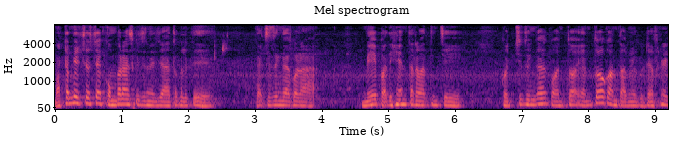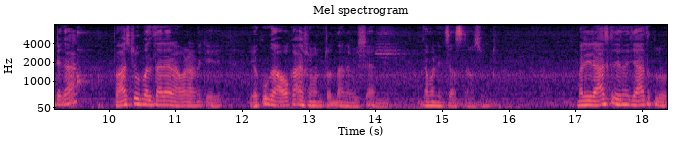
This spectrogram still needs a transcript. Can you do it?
మొత్తం మీద చూస్తే కుంభరాశికి చెందిన జాతకులకి ఖచ్చితంగా కూడా మే పదిహేను తర్వాత నుంచి ఖచ్చితంగా కొంత ఎంతో కొంత మీకు డెఫినెట్గా పాజిటివ్ ఫలితాలే రావడానికి ఎక్కువగా అవకాశం ఉంటుందనే విషయాన్ని గమనించాల్సిన అవసరం ఉంటుంది. మరి రాశికి చెందిన జాతకులు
